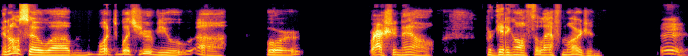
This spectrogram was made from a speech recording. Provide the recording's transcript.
And also, um, what what's your view uh, or rationale for getting off the left margin? Mm.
